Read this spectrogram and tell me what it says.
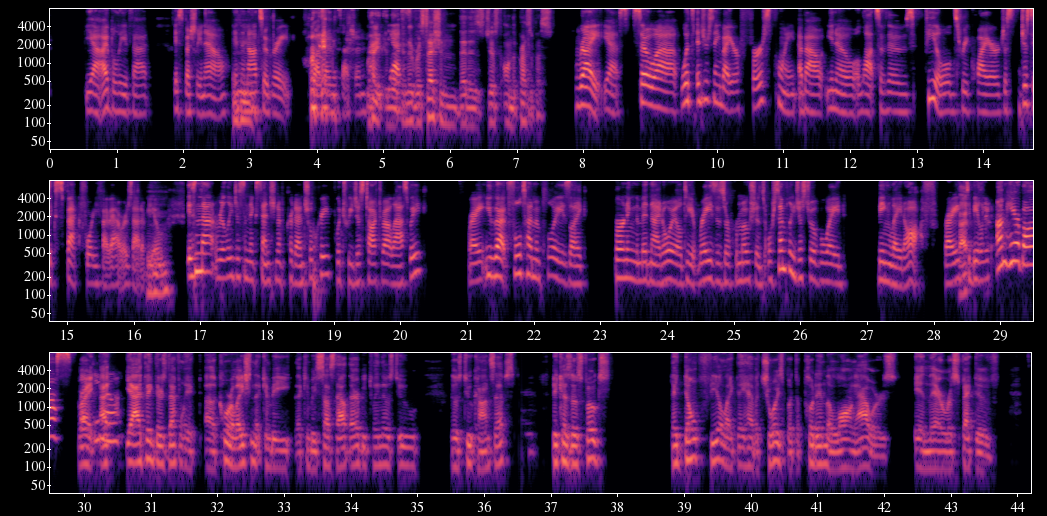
Yeah, I believe that, especially now in mm-hmm. the not so great right? recession. right. And, yes. the, and the recession that is just on the precipice. Right. Yes. So, uh, what's interesting about your first point about you know lots of those fields require just just expect forty five hours out of you. Mhm. Isn't that really just an extension of credential creep, which we just talked about last week? Right. You got full time employees like burning the midnight oil to get raises or promotions, or simply just to avoid being laid off. Right. That- to be like, I'm here, boss. Like, Right. you I- yeah, I think there's definitely a, a correlation that can be that can be sussed out there between those two those two concepts Mhm. because those folks they don't feel like they have a choice but to put in the long hours in their respective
